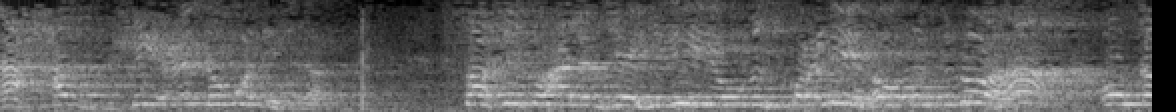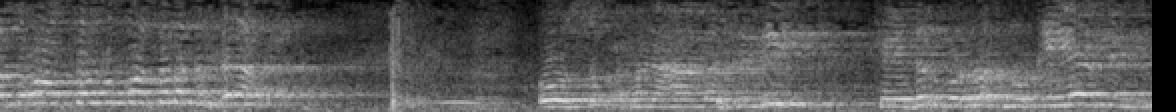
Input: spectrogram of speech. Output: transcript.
أحب شيء عندهم هو الإسلام. ساخطوا على الجاهلية ومسكوا عليها وقتلوها وقطعوا طلبوا طلب السلام. وصبحوا عام سنين كيضربوا الرقم القياسي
